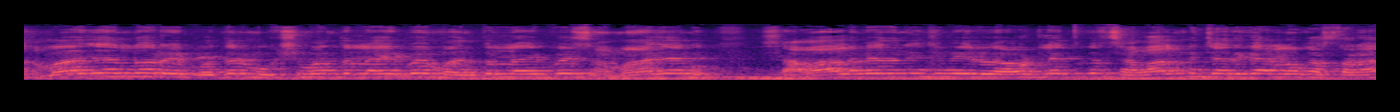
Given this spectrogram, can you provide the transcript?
సమాజంలో రేపు పొద్దున ముఖ్యమంత్రులు అయిపోయి మంత్రులు అయిపోయి సమాజాన్ని సవాళ్ళ మీద నుంచి మీరు అవుట్లు ఎత్తుకుని సవాళ్ళ నుంచి అధికారంలోకి వస్తారా?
